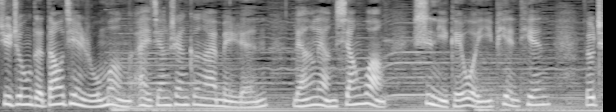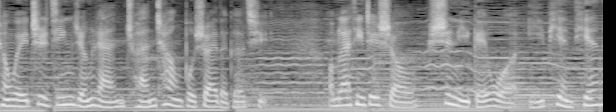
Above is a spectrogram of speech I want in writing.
剧中的“刀剑如梦”、“爱江山更爱美人”、“两两相望”、“是你给我一片天”，都成为至今仍然传唱不衰的歌曲。我们来听这首《是你给我一片天》，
